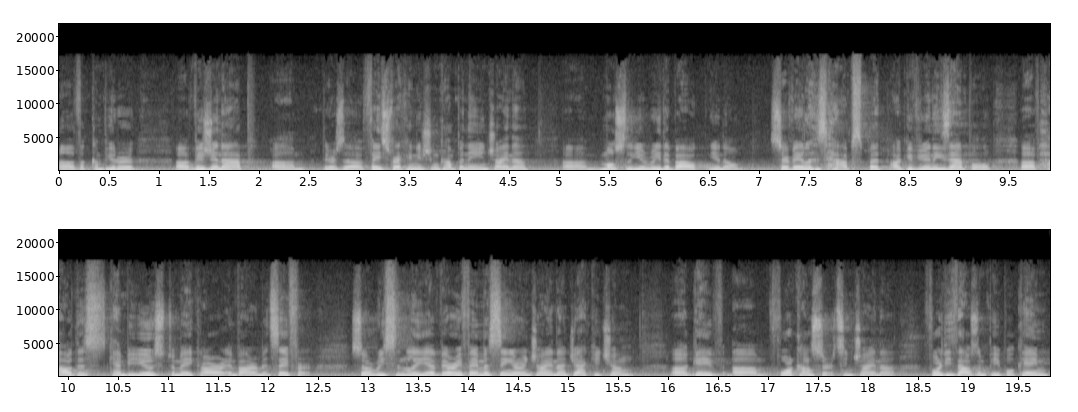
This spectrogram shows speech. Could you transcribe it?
of a computer uh, vision app. Um, there's a face recognition company in China. Um, mostly, you read about, you know, surveillance apps, but I'll give you an example of how this can be used to make our environment safer. So, recently, a very famous singer in China, Jacky Cheung, uh, gave um, four concerts in China. 40,000 people came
